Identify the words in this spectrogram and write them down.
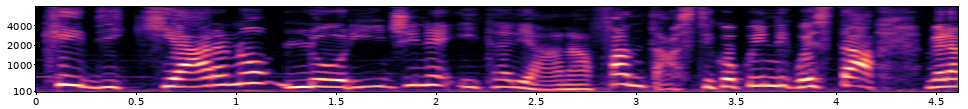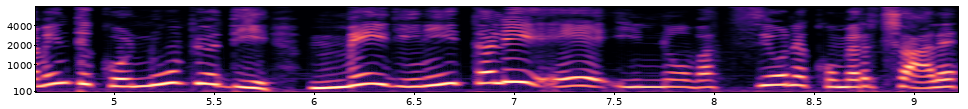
che dichiarano l'origine italiana. Fantastico, quindi questa veramente connubio di Made in Italy e innovazione commerciale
